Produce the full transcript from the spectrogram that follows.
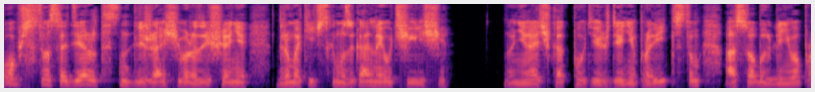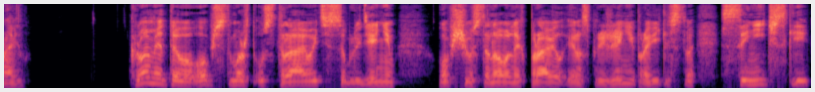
общество содержит с надлежащего разрешения драматическое музыкальное училище, но не иначе как по утверждению правительством особых для него правил. Кроме того, общество может устраивать с соблюдением общеустановленных правил и распоряжений правительства сценические,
